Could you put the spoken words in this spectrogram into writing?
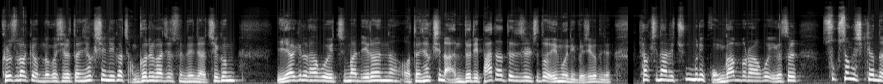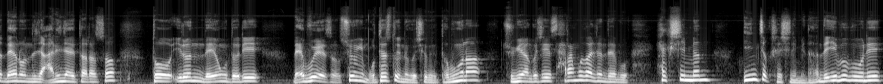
그럴 수밖에 없는 것이 일단 혁신위가 정권을 가질 수 있느냐. 지금 이야기를 하고 있지만 이런 어떤 혁신안들이 받아들여질지도 의문인 것이거든요. 혁신안이 충분히 공감을 하고 이것을 숙성시켜 내놓느냐 아니냐에 따라서 또 이런 내용들이 내부에서 수용이 못할 수도 있는 것이거든요. 더구나 중요한 것이 사람과 관련된 부 핵심은 인적 쇄신입니다. 근데 이 부분이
